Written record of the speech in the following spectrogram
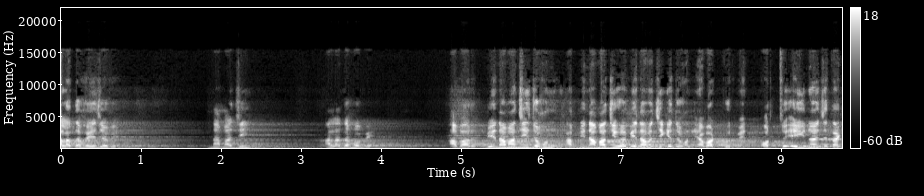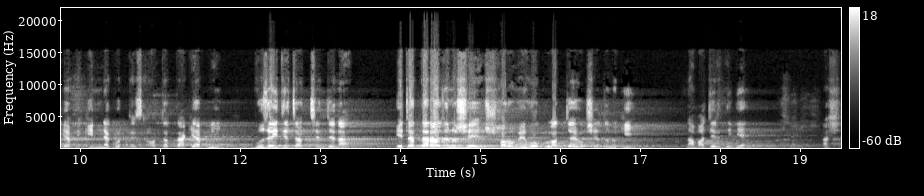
আলাদা হয়ে যাবে, নামাজি আলাদা হবে। আবার বেনামাজি যখন আপনি নামাজি হয়ে বেনামাজিকে যখন অ্যাভয়েড করবেন, অর্থ এই নয় যে তাকে আপনি ঘৃণা করতেছেন, অর্থাৎ তাকে আপনি বুঝাইতে চাচ্ছেন যে না, এটার দ্বারাও যেন সে শরমে হোক, লজ্জায় হোক, সে যেন কি? নামাজের দিকে আসে।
